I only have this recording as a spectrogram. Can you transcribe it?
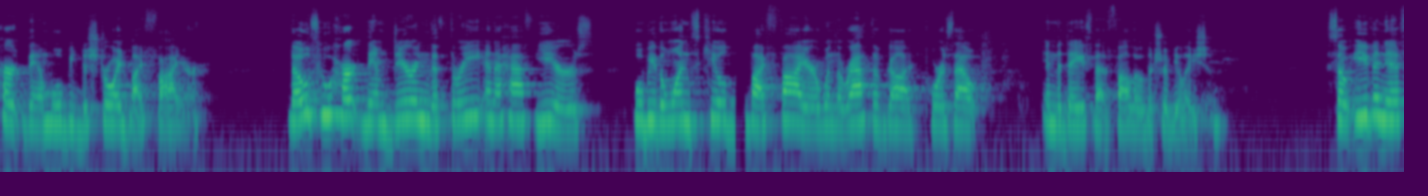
hurt them will be destroyed by fire. Those who hurt them during the three and a half years will be the ones killed by fire when the wrath of God pours out in the days that follow the tribulation. So even if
